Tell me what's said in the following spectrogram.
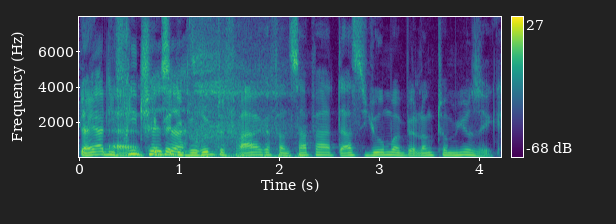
Ja, ja, die Jazzer. Äh, ja die berühmte Frage von Zappa, does humor belong to music?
